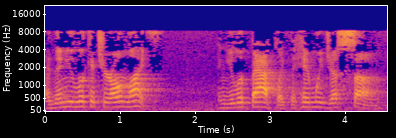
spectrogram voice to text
And then you look at your own life and you look back, like the hymn we just sung,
